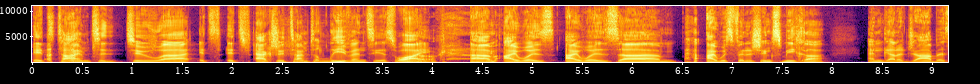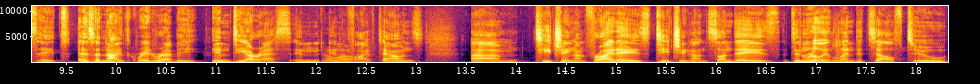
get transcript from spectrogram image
it's time to to uh, it's it's actually time to leave NCSY. Um, I was I was um, I was finishing smicha and got a job as a as a ninth grade rebbe in DRS in in wow. five towns. Um, teaching on Fridays, teaching on Sundays. It didn't really lend itself to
